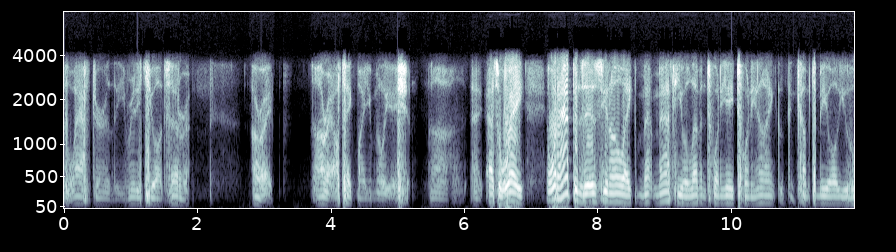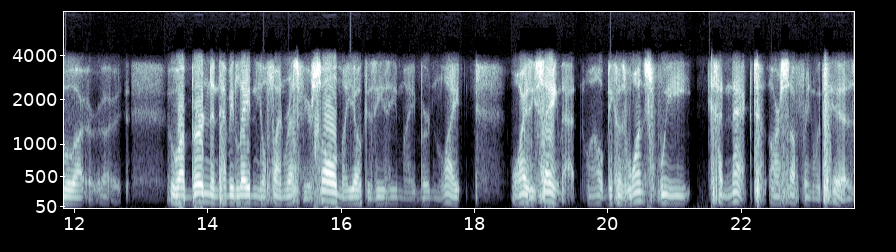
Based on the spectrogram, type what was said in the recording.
the laughter, the ridicule, etc. All right, all right, I'll take my humiliation. Uh, as a way, and what happens is, you know, like Matthew eleven twenty eight twenty nine, come to me, all you who are uh, who are burdened and heavy laden, you'll find rest for your soul. My yoke is easy, my burden light. Why is he saying that? Well, because once we connect our suffering with His,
